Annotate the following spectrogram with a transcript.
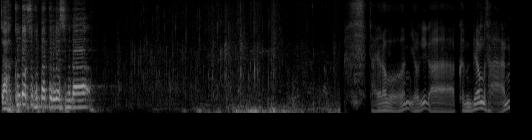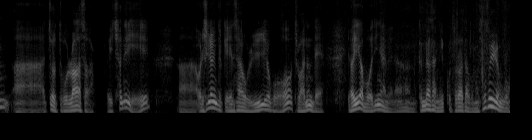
자, 큰 박수 부탁드리겠습니다. 자 여러분 여기가 금병산 아, 쪽으로 올라와서 이 천일이 아, 우리 신령님들께 인사를 올리려고 들어왔는데 여기가 뭐 어디냐면은 금병산 입구 들어가다 보면 수술연구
